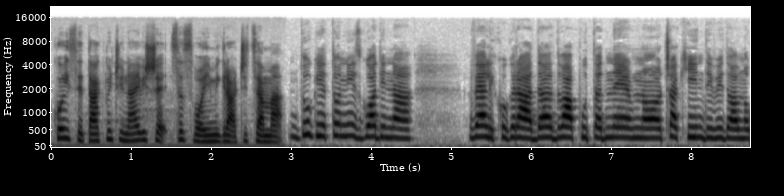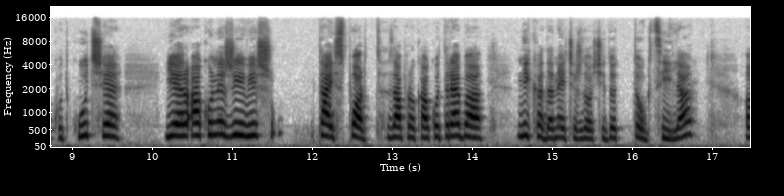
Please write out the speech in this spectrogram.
koji se takmiči najviše sa svojim igračicama. Dug je to niz godina velikog rada, dva puta dnevno, čak i individualno kod kuće jer ako ne živiš taj sport zapravo kako treba, nikada nećeš doći do tog cilja. Uh,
